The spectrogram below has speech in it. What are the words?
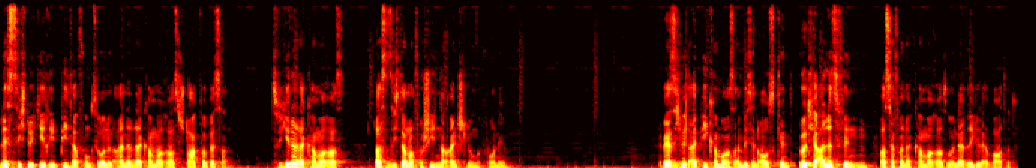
lässt sich durch die Repeater-Funktion in einer der Kameras stark verbessern. Zu jeder der Kameras lassen sich dann noch verschiedene Einstellungen vornehmen. Wer sich mit IP-Kameras ein bisschen auskennt, wird hier alles finden, was er von der Kamera so in der Regel erwartet.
